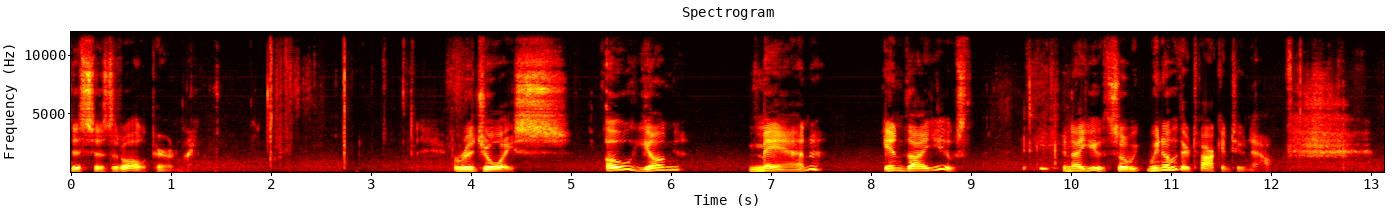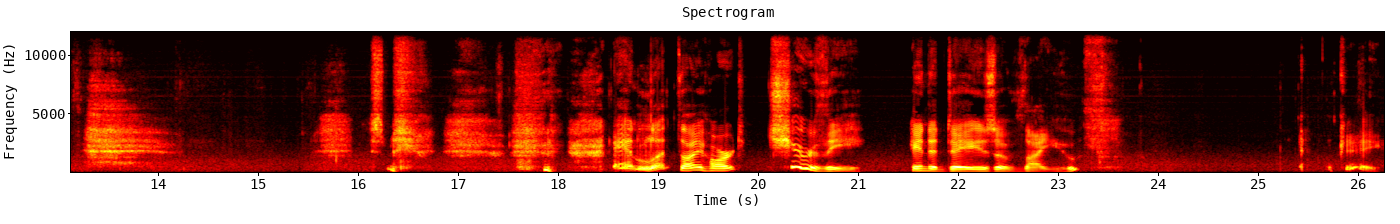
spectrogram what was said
This says it all, apparently. Rejoice, O young man, in thy youth in thy youth. So we, we know who they're talking to now. and let thy heart cheer thee in the days of thy youth. Okay,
